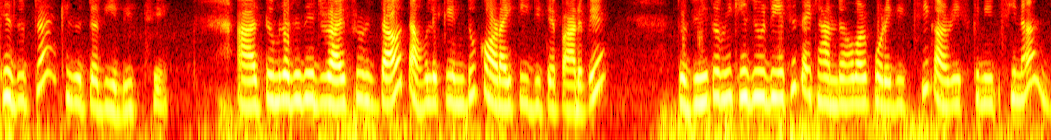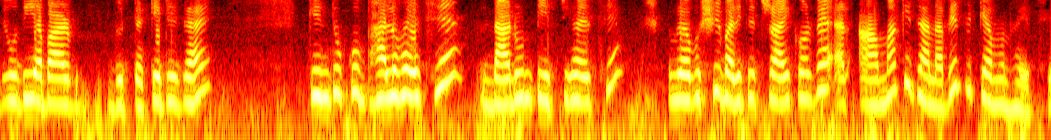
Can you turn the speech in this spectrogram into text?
খেজুরটা খেজুরটা দিয়ে দিচ্ছি। আর তোমরা যদি ড্রাই ফ্রুটস দাও তাহলে কিন্তু কড়াইতেই দিতে পারবে। তো যেহেতু আমি খেজুর দিয়েছি, তাই ঠান্ডা হওয়ার পরে দিচ্ছি, কারণ রিস্ক নিচ্ছি না। যদি আবার দুধটা কেটে যায়, কিন্তু খুব ভালো হয়েছে, দারুণ টেস্টি হয়েছে। তোমরা অবশ্যই বাড়িতে ট্রাই করবে আর আমাকে জানাবে যে কেমন হয়েছে।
